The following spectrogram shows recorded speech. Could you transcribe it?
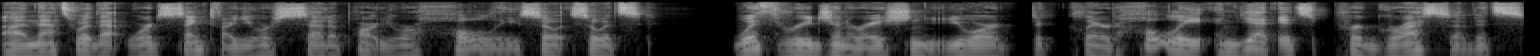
Uh, and that's where that word sanctified, you are set apart, you are holy. So, so it's with regeneration, you are declared holy, and yet it's progressive. It's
